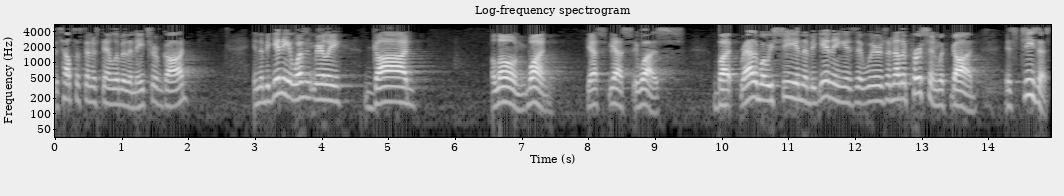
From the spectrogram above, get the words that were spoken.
this helps us to understand a little bit of the nature of God. In the beginning, it wasn't merely God alone, one. Yes, yes, it was. But rather, what we see in the beginning is that there's another person with God. It's Jesus.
